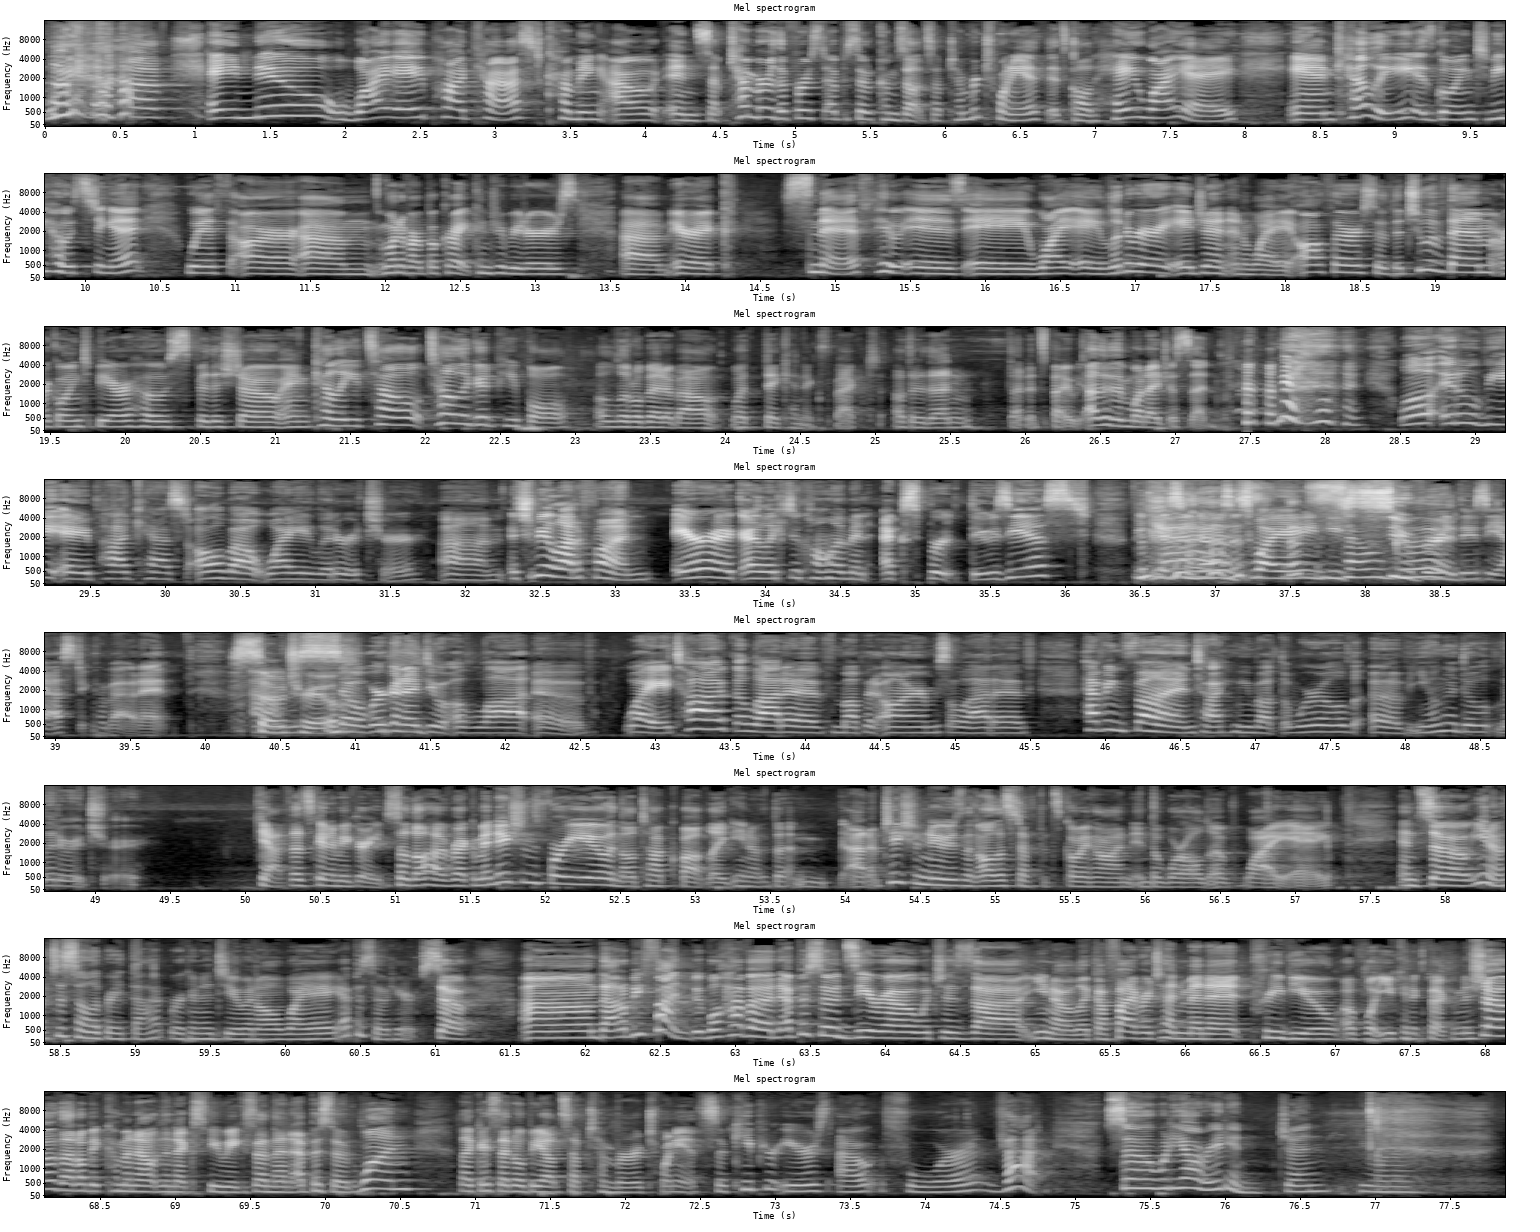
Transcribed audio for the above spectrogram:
we have a new YA podcast coming out in September. The first episode comes out September 20th. It's called Hey YA, and Kelly is going to be hosting it with our um, one of our Book Riot contributors, um, Eric. Smith, who is a YA literary agent and YA author. So the two of them are going to be our hosts for the show. And Kelly, tell tell the good people a little bit about what they can expect, other than that it's by other than what I just said. well, it'll be a podcast all about YA literature. Um, it should be a lot of fun. Eric, I like to call him an expert enthusiast because yes, he knows his YA and he's so super good. enthusiastic about it. So um, true. So we're gonna do a lot of YA talk, a lot of Muppet Arms, a lot of having fun talking about the world of young adult literature yeah, that's going to be great. So they'll have recommendations for you, and they'll talk about like you know the adaptation news and all the stuff that's going on in the world of YA. And so you know to celebrate that, we're going to do an all YA episode here. So um, that'll be fun. We'll have an episode zero, which is uh, you know like a five or ten minute preview of what you can expect from the show. That'll be coming out in the next few weeks, and then episode one, like I said, will be out September twentieth. So keep your ears out for that. So what are y'all reading, Jenn? Do you want to?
